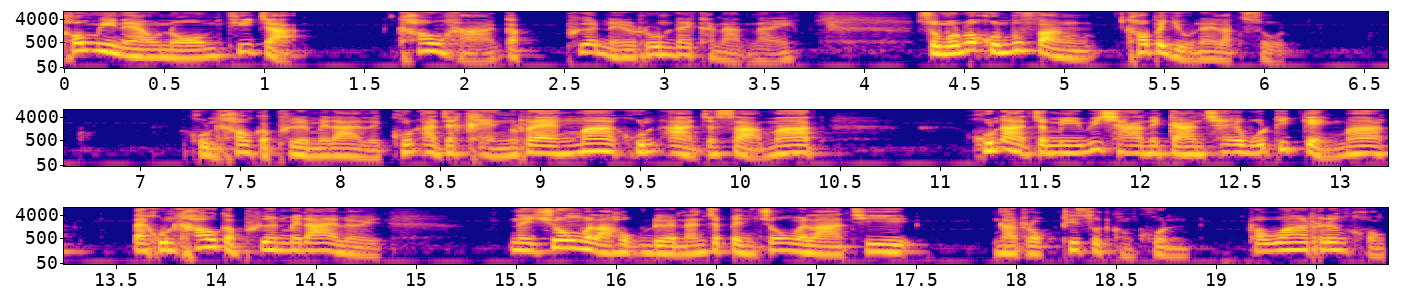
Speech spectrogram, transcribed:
เขามีแนวโน้มที่จะเข้าหากับเพื่อนในรุ่นได้ขนาดไหน สมมุติว่าคุณผู้ฟังเข้าไปอยู่ในหลักสูตร คุณเข้ากับเพื่อนไม่ได้เลย คุณอาจจะแข็งแรงมาก คุณอาจจะสามารถ คุณอาจจะมีวิชาในการใช้อาวุธที่เก่งมาก แต่คุณเข้ากับเพื่อนไม่ได้เลย ในช่วงเวลา 6 เดือนนั้นจะเป็นช่วงเวลาที่นรกที่สุดของคุณ เพราะว่าเรื่องของ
